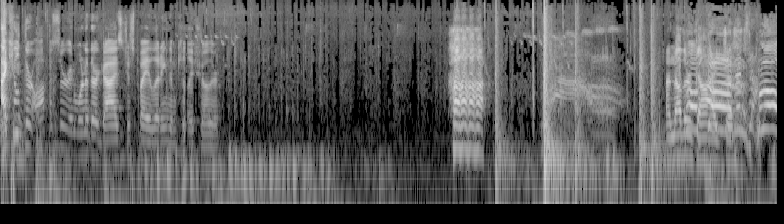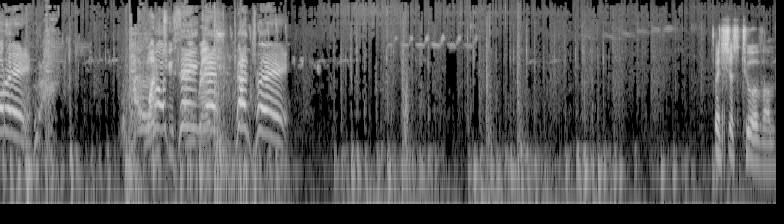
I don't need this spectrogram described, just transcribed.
I killed their officer and one of their guys just by letting them kill each other. Another guy just. One, two, three, red. It's just two of them.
